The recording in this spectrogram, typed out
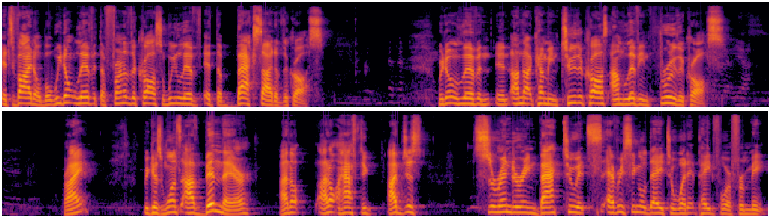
It's vital, but we don't live at the front of the cross, we live at the backside of the cross. We don't live in, in I'm not coming to the cross, I'm living through the cross. Right? Because once I've been there, I don't I don't have to I'm just surrendering back to it every single day to what it paid for for me.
